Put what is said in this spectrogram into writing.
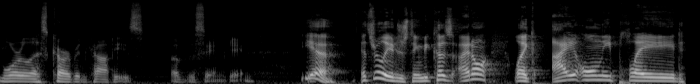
more or less carbon copies of the same game. Yeah, it's really interesting because I don't like I only played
